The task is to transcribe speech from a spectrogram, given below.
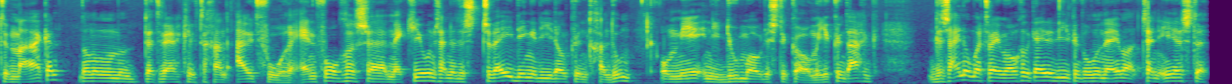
te maken dan om hem daadwerkelijk te gaan uitvoeren. En volgens uh, McCune zijn er dus twee dingen die je dan kunt gaan doen om meer in die do-modus te komen. Je kunt eigenlijk er zijn ook maar twee mogelijkheden die je kunt ondernemen. Ten eerste,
